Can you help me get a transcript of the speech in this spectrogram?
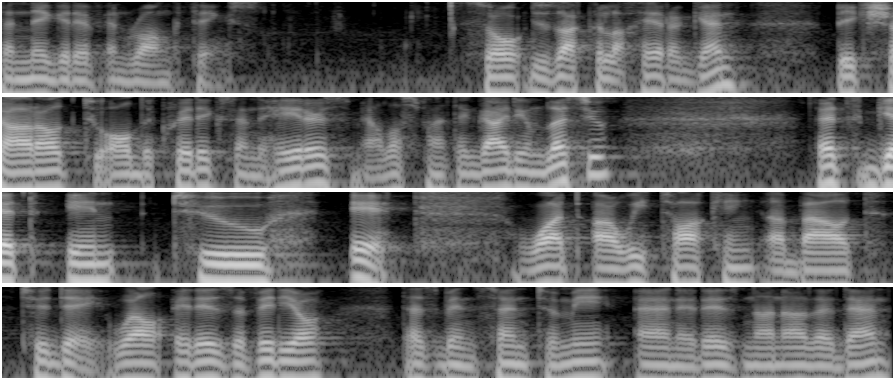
the negative and wrong things. So, Jazakallah khair again. Big shout out to all the critics and the haters. May Allah subhanahu wa ta'ala guide you and bless you. Let's get into it what are we talking about today? Well, it is a video that's been sent to me, and it is none other than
